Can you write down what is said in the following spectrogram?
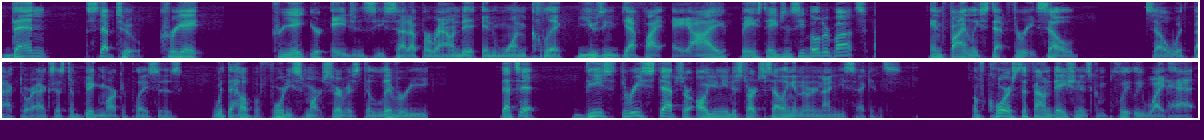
Then step two, create create your agency setup around it in one click using DFY AI based agency builder bots. And finally, step three, sell sell with backdoor access to big marketplaces with the help of 40 smart service delivery. That's it. These three steps are all you need to start selling in under 90 seconds. Of course, the foundation is completely white hat,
